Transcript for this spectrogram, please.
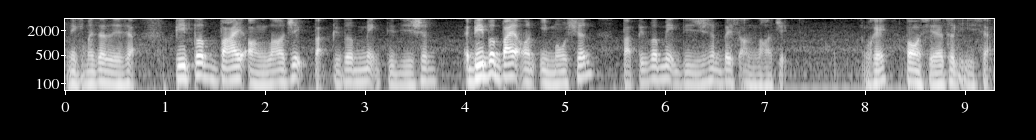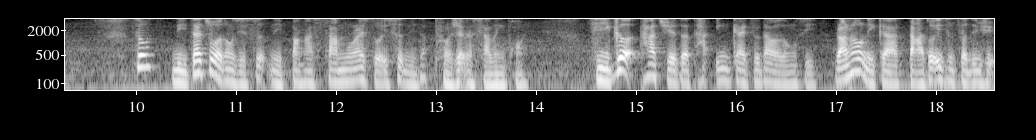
你可以在这里下，people buy on logic, but people make decision. People buy on emotion, but people make decision based on logic. OK，帮我写在这里一下。So 你在做的东西是你帮他 summarize 多一次你的 project 的 selling point，几个他觉得他应该知道的东西，然后你给他打多一次折进去。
